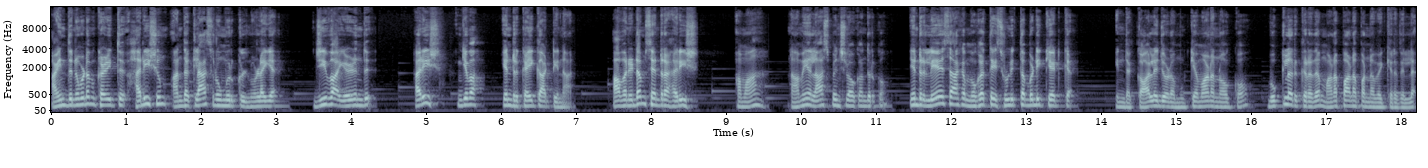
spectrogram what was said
ஐந்து நிமிடம் கழித்து ஹரிஷும் அந்த கிளாஸ் ரூமிற்குள் நுழைய ஜீவா எழுந்து ஹரிஷ் இங்கே வா என்று கை காட்டினான். அவனிடம் சென்ற ஹரிஷ் ஆமாம் நாமே லாஸ்ட் பெஞ்சில் உட்காந்துருக்கோம் என்று லேசாக முகத்தை சுளித்தபடி கேட்க இந்த காலேஜோட முக்கியமான நோக்கம் புக்கில் இருக்கிறத மனப்பாடம் பண்ண வைக்கிறது இல்லை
